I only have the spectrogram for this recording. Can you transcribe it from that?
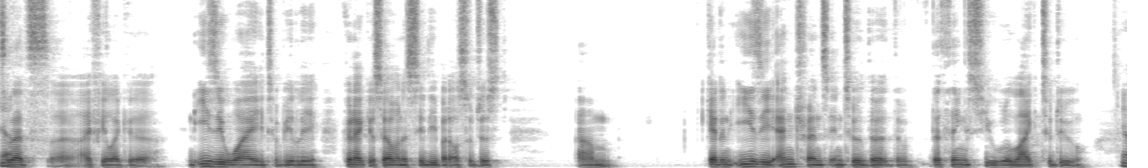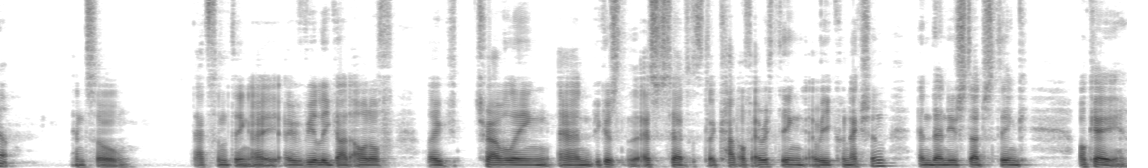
So Yeah. that's uh, I feel like a, an easy way to really connect yourself in a city, but also just um, get an easy entrance into the, the the things you will like to do. Yeah. And so that's something I, I really got out of like traveling and because as you said, it's like cut off everything, every connection. And then you start to think, okay,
